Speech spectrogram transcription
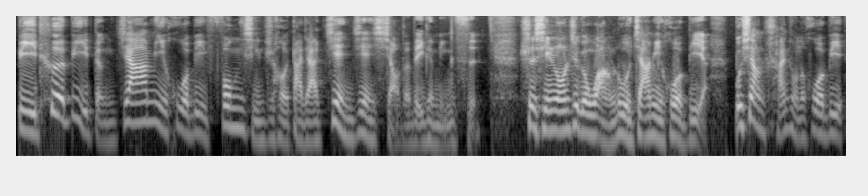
比特币等加密货币风行之后，大家渐渐晓得的一个名词，是形容这个网络加密货币啊，不像传统的货币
